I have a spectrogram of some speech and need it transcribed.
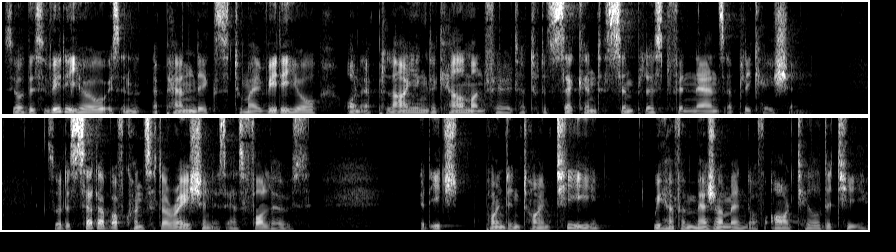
So this video is an appendix to my video on applying the Kalman filter to the second simplest finance application. So the setup of consideration is as follows. At each point in time t, we have a measurement of r tilde t,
